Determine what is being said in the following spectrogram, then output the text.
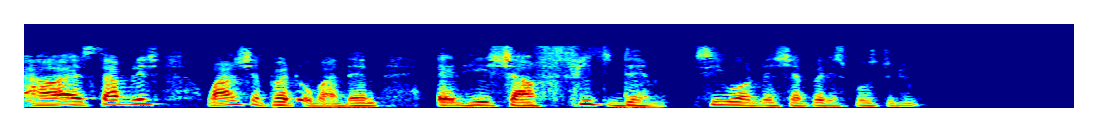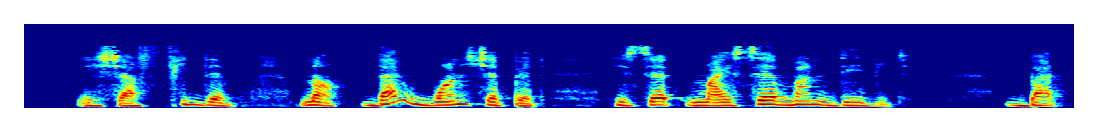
I'll establish one shepherd over them and he shall feed them. See what the shepherd is supposed to do? he shall feed them. Now, that one shepherd, he said, my servant David. But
